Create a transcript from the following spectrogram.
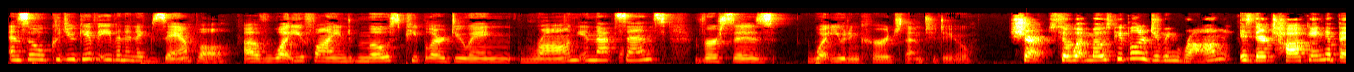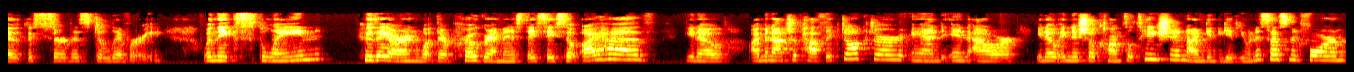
And so could you give even an example of what you find most people are doing wrong in that sense versus what you would encourage them to do? Sure. So what most people are doing wrong is they're talking about the service delivery. When they explain who they are and what their program is, they say, so I have, you know, I'm a naturopathic doctor and in our, you know, initial consultation, I'm going to give you an assessment form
